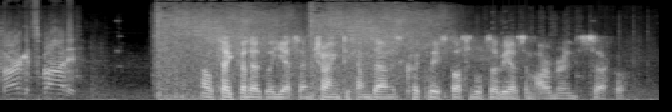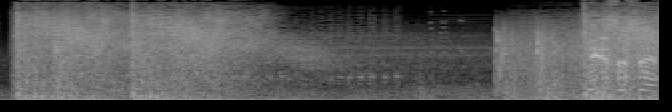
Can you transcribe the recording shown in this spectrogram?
Target spotted. I'll take that as a yes. I'm trying to come down as quickly as possible so we have some armor in the circle. Need assistance.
